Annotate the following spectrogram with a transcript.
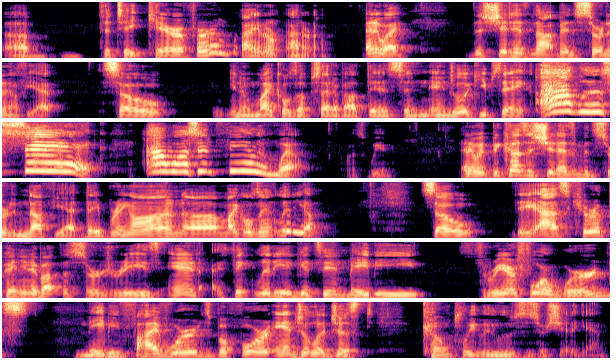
uh, to take care of her. I don't, I don't know. Anyway, this shit has not been stirred enough yet. So, you know, Michael's upset about this, and Angela keeps saying, "I was sick. I wasn't feeling well." That's weird. Anyway, because this shit hasn't been stirred enough yet, they bring on uh, Michael's aunt Lydia. So they ask her opinion about the surgeries, and I think Lydia gets in maybe three or four words, maybe five words before Angela just completely loses her shit again.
